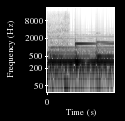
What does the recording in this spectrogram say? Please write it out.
you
